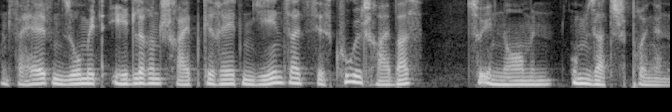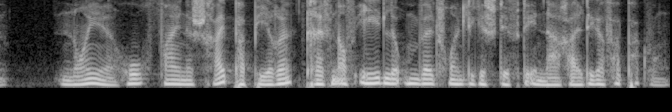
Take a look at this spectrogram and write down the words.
und verhelfen somit edleren Schreibgeräten jenseits des Kugelschreibers zu enormen Umsatzsprüngen. Neue, hochfeine Schreibpapiere treffen auf edle, umweltfreundliche Stifte in nachhaltiger Verpackung.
